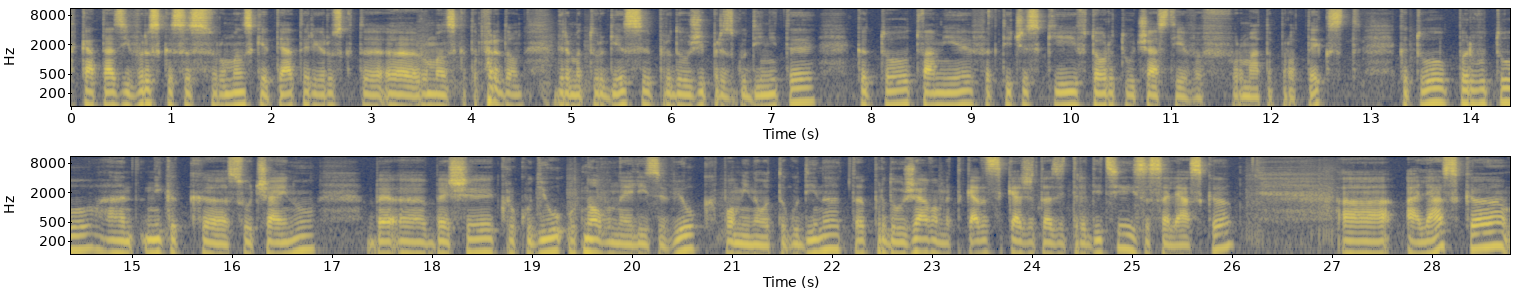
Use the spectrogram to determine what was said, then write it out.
така тази връзка с румънския театър и руската, а, румънската пардон, драматургия се продължи през годините, като това ми е фактически второто участие в формата Протекст, като първото, а, никак а, случайно, беше Крокодил отново на Елиза Вилк по-миналата година. Та продължаваме, така да се каже, тази традиция и с Аляска. А, Аляска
